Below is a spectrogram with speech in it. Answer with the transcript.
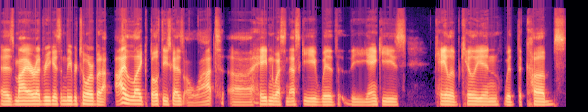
as Meyer Rodriguez and Liberatore, but I, I like both these guys a lot. Uh, Hayden Wesneski with the Yankees, Caleb Kilian with the Cubs.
